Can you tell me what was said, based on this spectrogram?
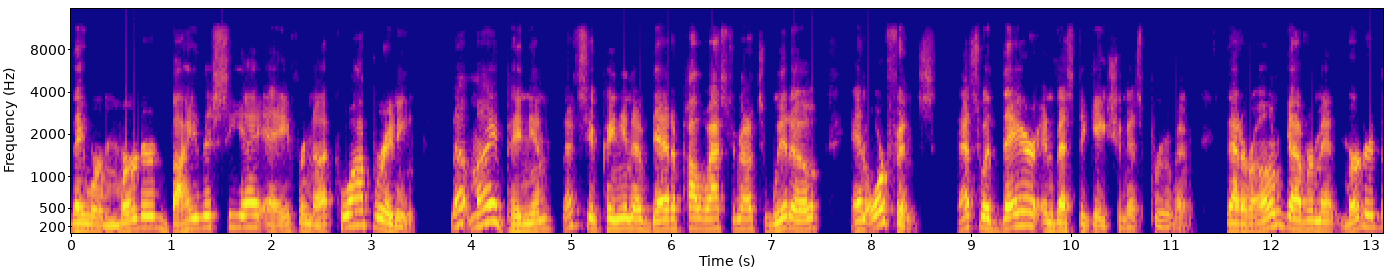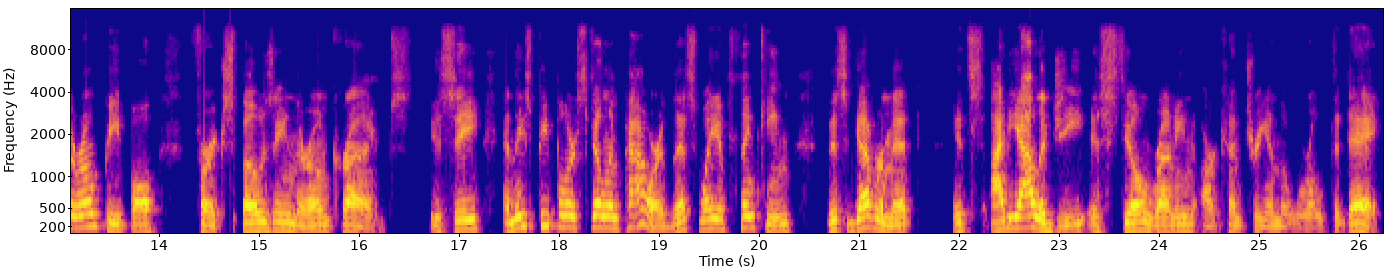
they were murdered by the CIA for not cooperating. Not my opinion. That's the opinion of dead Apollo astronauts' widow and orphans. That's what their investigation has proven that our own government murdered their own people for exposing their own crimes. You see, and these people are still in power. This way of thinking, this government, its ideology is still running our country and the world today.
